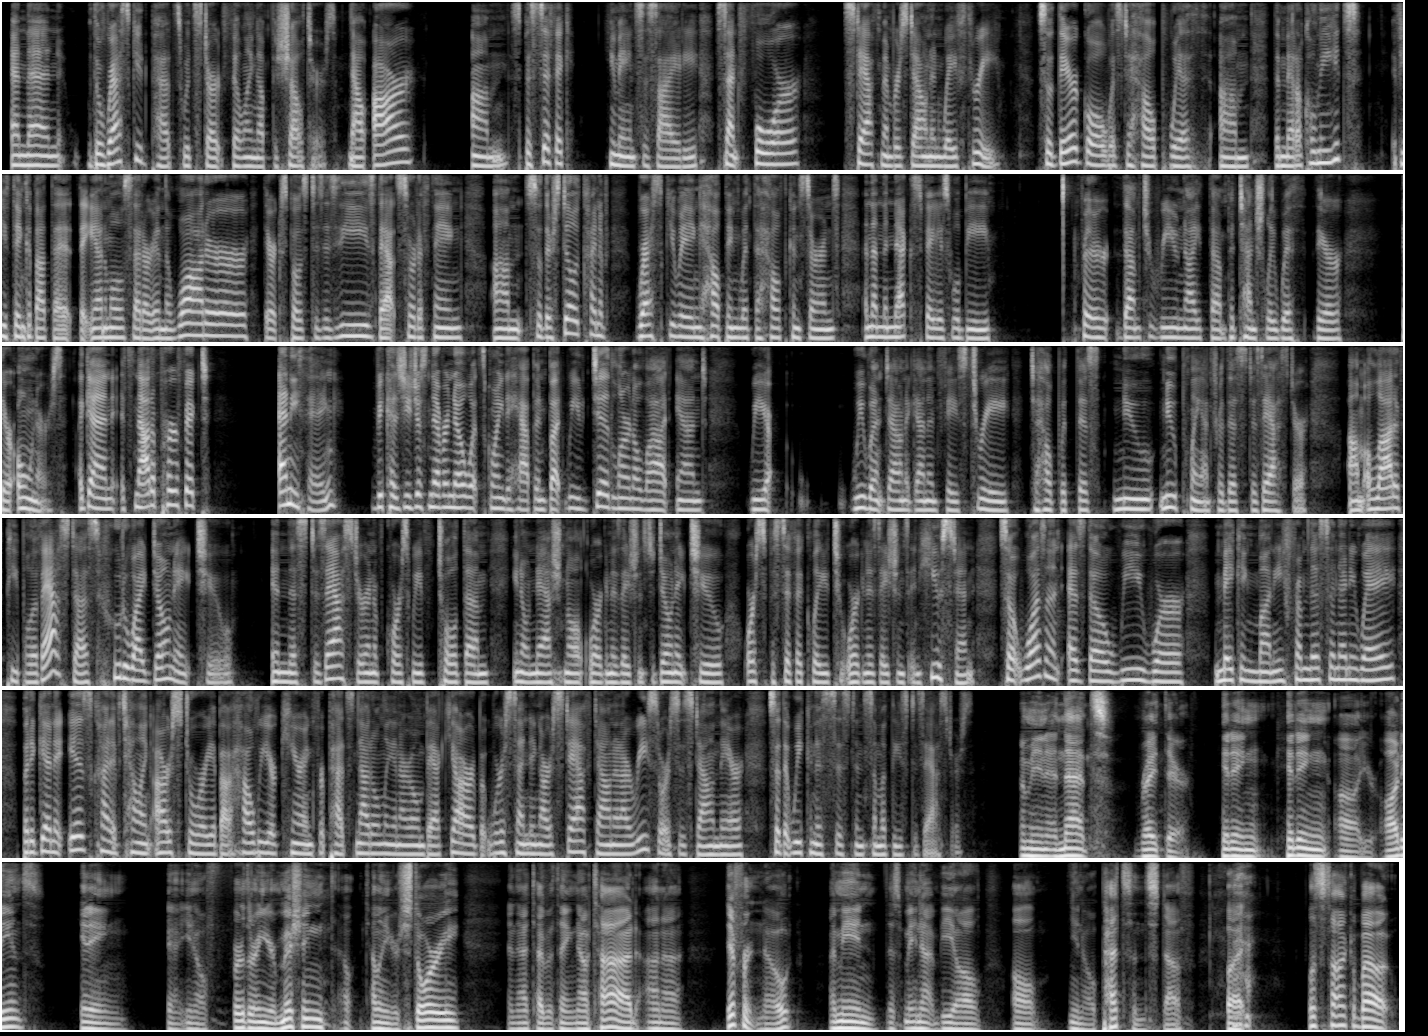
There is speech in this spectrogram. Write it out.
And then the rescued pets would start filling up the shelters. Now, our um, specific Humane Society sent four staff members down in wave three. So their goal was to help with um, the medical needs. If you think about the, the animals that are in the water, they're exposed to disease, that sort of thing. Um, so they're still kind of rescuing, helping with the health concerns. And then the next phase will be for them to reunite them potentially with their their owners. Again, it's not a perfect anything because you just never know what's going to happen. But we did learn a lot, and we we went down again in phase three to help with this new new plan for this disaster. Um, a lot of people have asked us, who do I donate to? In this disaster. And of course, we've told them, you know, national organizations to donate to, or specifically to organizations in Houston. So it wasn't as though we were making money from this in any way. But again, it is kind of telling our story about how we are caring for pets, not only in our own backyard, but we're sending our staff down and our resources down there so that we can assist in some of these disasters. I mean, and that's right there, hitting hitting uh, your audience, hitting you know, furthering your mission, telling your story, and that type of thing. Now, Todd, on a different note, I mean, this may not be all all you know pets and stuff, but let's talk about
